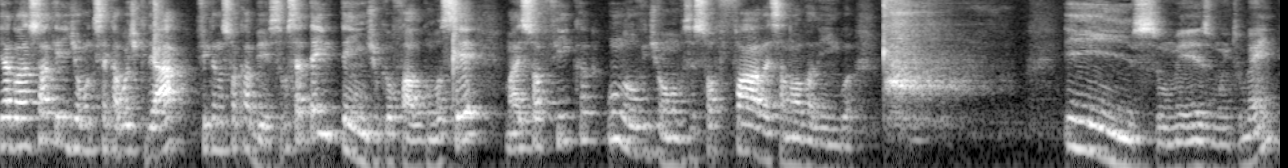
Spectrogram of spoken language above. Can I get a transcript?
E agora só aquele idioma que você acabou de criar fica na sua cabeça. Você até entende o que eu falo com você, mas só fica um novo idioma. Você só fala essa nova língua. Isso mesmo, muito bem.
